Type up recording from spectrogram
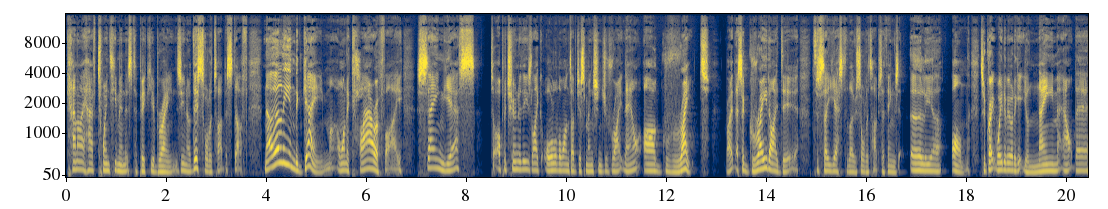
Can I have 20 minutes to pick your brains? You know, this sort of type of stuff. Now, early in the game, I want to clarify saying yes to opportunities like all of the ones I've just mentioned right now are great right? That's a great idea to say yes to those sort of types of things earlier on. It's a great way to be able to get your name out there,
